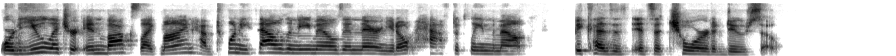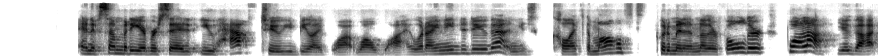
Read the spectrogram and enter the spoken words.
Or do you let your inbox, like mine, have 20,000 emails in there and you don't have to clean them out because it's a chore to do so? And if somebody ever said you have to, you'd be like, well, well why would I need to do that? And you just collect them all, put them in another folder, voila, you got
